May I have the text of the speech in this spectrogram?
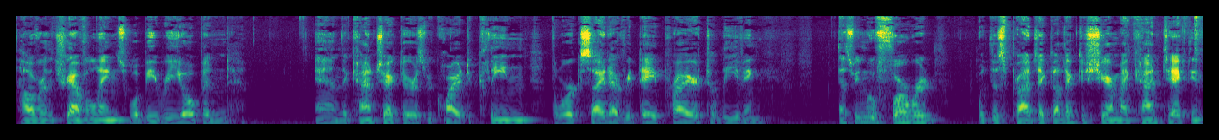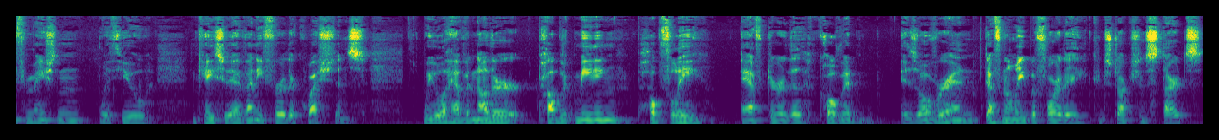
However, the travel lanes will be reopened and the contractor is required to clean the work site every day prior to leaving. As we move forward with this project, I'd like to share my contact information with you in case you have any further questions. We will have another public meeting, hopefully after the COVID is over and definitely before the construction starts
